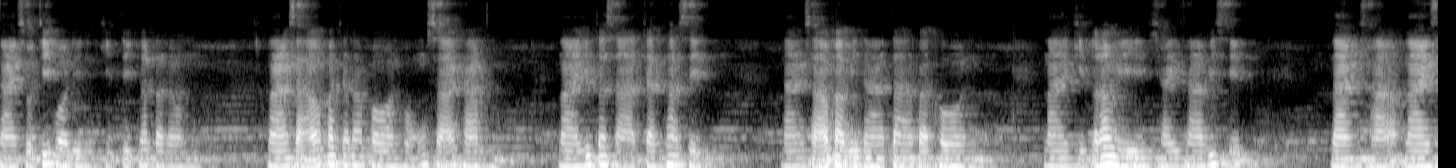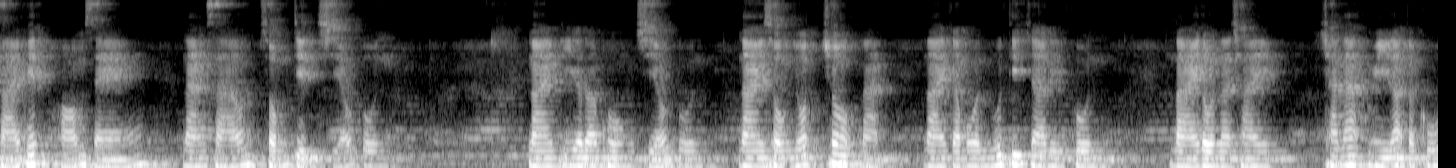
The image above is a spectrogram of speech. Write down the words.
นายสุทธิบดินกิติรัตนนท์นางสาวพัชรพรหงสาคำนายยุทธศาสตร์จันทสิทธิ์นางสาวปวีนาตาประโคน นายกิตรวี ชัยชาวิสิทธิ์นางสาวนายสายเพชรหอมแสง นางสาวสมจิตเฉียวกุล นายพีรพงษ์เฉียวกุล นายทรงยศโชคหนัก นายกมลวุฒิจารีกุล นายโรณชัย ชนะวีรตะคุ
